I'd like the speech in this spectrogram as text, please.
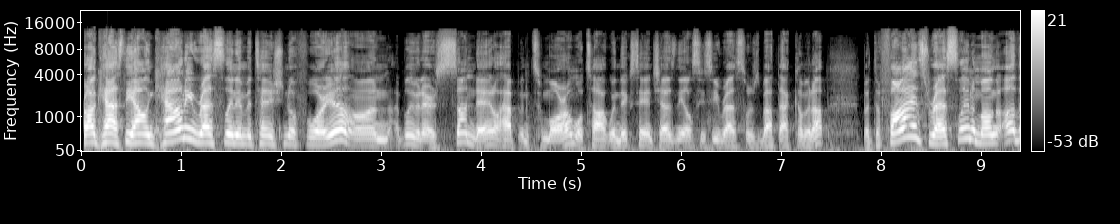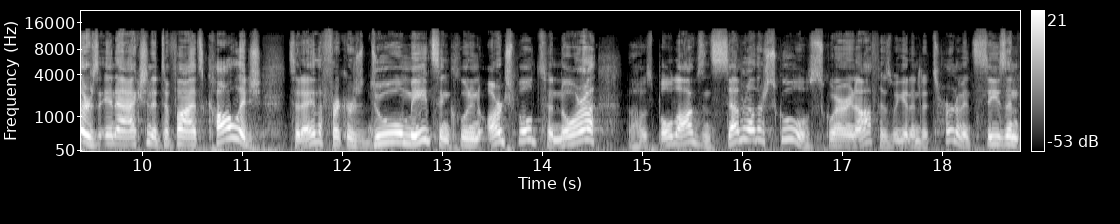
Broadcast the Allen County Wrestling Invitational for you on, I believe it airs Sunday. It'll happen tomorrow. We'll talk with Nick Sanchez and the LCC wrestlers about that coming up. But Defiance Wrestling, among others, in action at Defiance College today. The Fricker's dual meets, including Archbold, Tinora, the host Bulldogs, and seven other schools squaring off as we get into tournament season.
